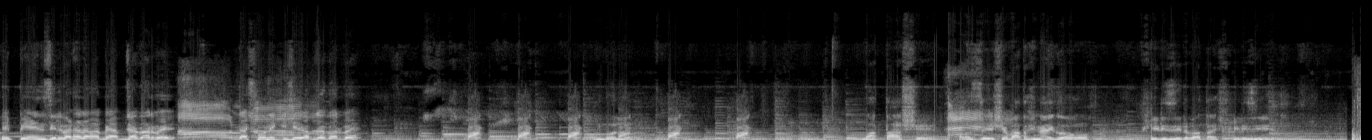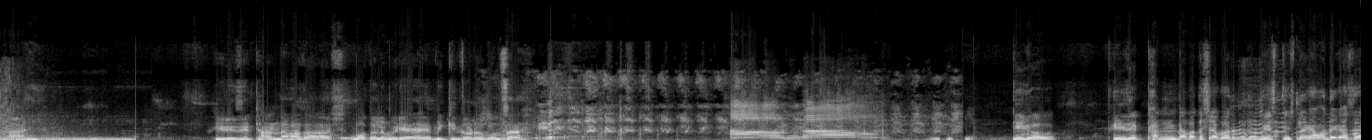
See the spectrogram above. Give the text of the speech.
এই পেন্সিল ব্যাটার আবার ব্যবসা করবে? তা শুনি কিসের ব্যবসা করবে? বলো। বাতাসে। আমার যে সে বাতাস নাই গো। ফ্রিজের বাতাস ফ্রিজের। ফ্রিজের ঠান্ডা বাতাস। বোতলে বইরে বিক্রি করবে বলছে। কি গো? ফ্রিজের ঠান্ডা বাতাসে আবার বেচতেছ নাকি আমাদের কাছে?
